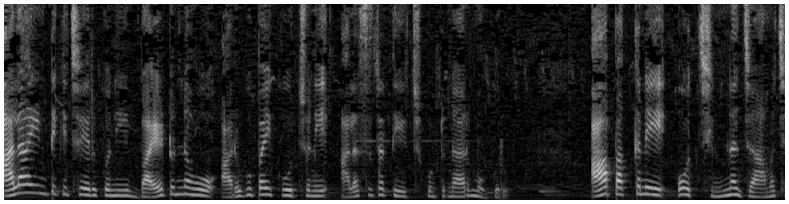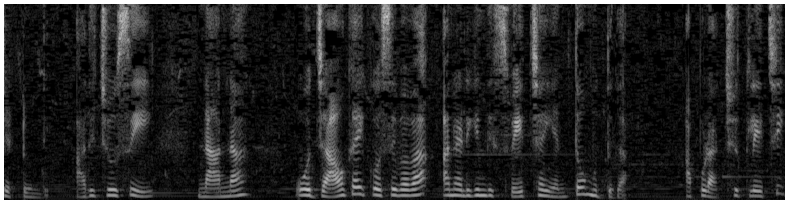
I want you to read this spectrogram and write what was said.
అలా ఇంటికి చేరుకుని బయటున్న ఓ అరుగుపై కూర్చుని అలసట తీర్చుకుంటున్నారు ముగ్గురు. ఆ పక్కనే ఓ చిన్న జామ చెట్టు ఉంది. అది చూసి నాన్న ఓ జావకాయ కోసివవా అని అడిగింది స్వేచ్ఛ ఎంతో ముద్దుగా. అప్పుడు అచ్యుత్ లేచి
